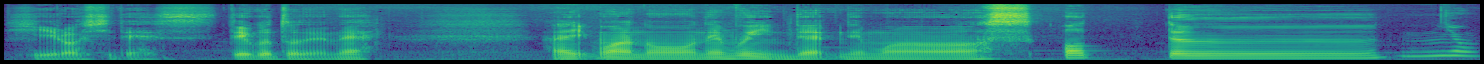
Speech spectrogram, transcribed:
ひろしです。ということでね。はいもうあの眠いんで寝ます。おっとーにょ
